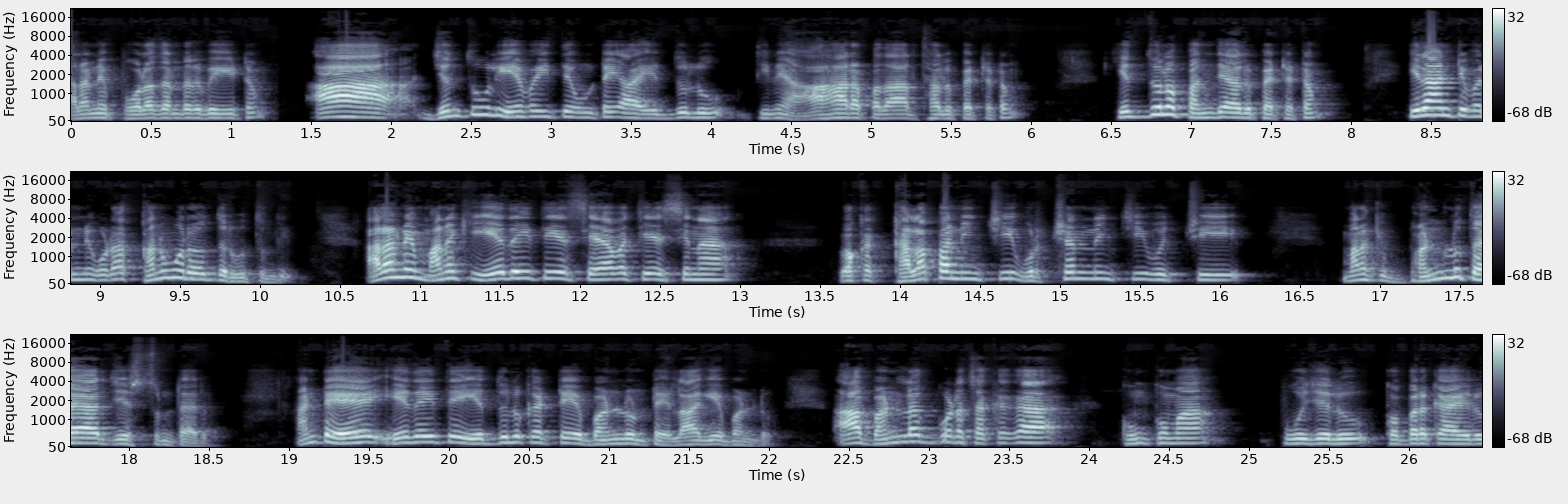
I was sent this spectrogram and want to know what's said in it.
అలానే పూలదండలు వేయటం. ఆ జంతువులు ఏవైతే ఉంటాయో ఆ ఎద్దులు తినే ఆహార పదార్థాలు పెట్టటం ఎద్దుల పందాలు పెట్టటం ఇలాంటివన్నీ కూడా కనుమ రోజు జరుగుతుంది. అలానే మనకి ఏదైతే సేవ చేసిన ఒక కలప నుంచి వృక్షం నుంచి వచ్చి మనకి బండ్లు తయారు చేస్తుంటారు. అంటే ఏదైతే ఎద్దులు కట్టే బండ్లు ఉంటాయి లాగే బండ్లు ఆ బండ్లకు కూడా చక్కగా కుంకుమ పూజలు కొబ్బరికాయలు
